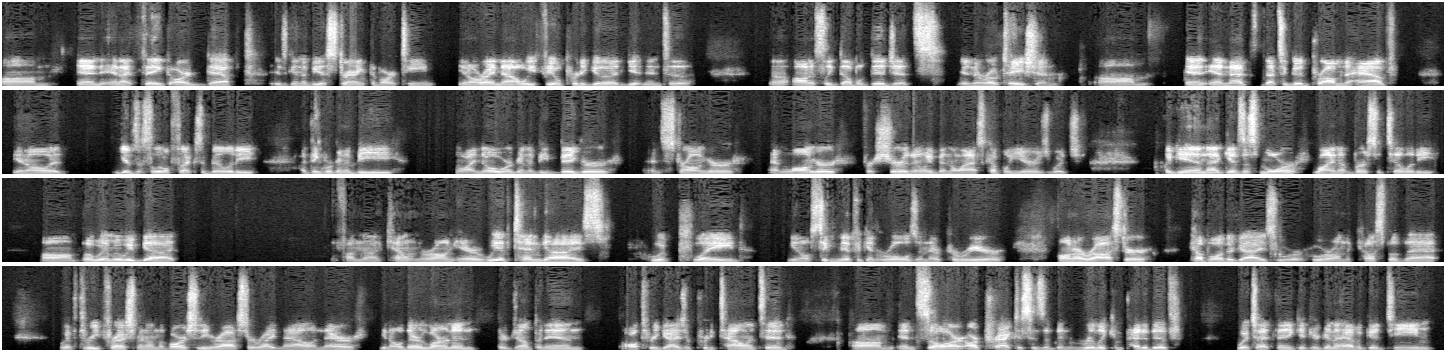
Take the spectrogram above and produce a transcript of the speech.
Um, and and I think our depth is going to be a strength of our team. You know, right now we feel pretty good getting into uh, honestly double digits in the rotation, um, and and that's that's a good problem to have. You know, it gives us a little flexibility. I think we're going to be, well, I know we're going to be bigger and stronger and longer for sure than we've been the last couple years, which again that gives us more lineup versatility. Um, but we, I mean, we've got, if I'm not counting wrong here, we have ten guys who have played, you know, significant roles in their career on our roster. A couple other guys who are who are on the cusp of that. We have three freshmen on the varsity roster right now, and they're you know they're learning, they're jumping in. All three guys are pretty talented, um, and so our our practices have been really competitive, which I think if you're going to have a good team,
